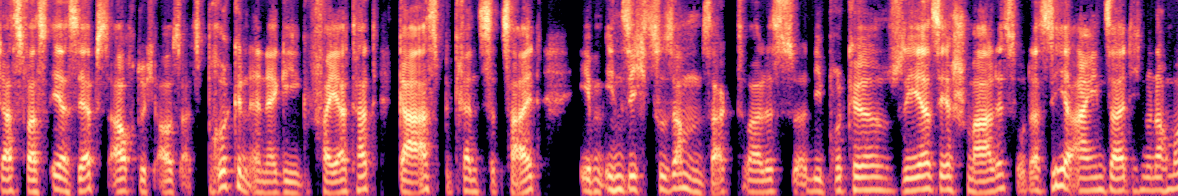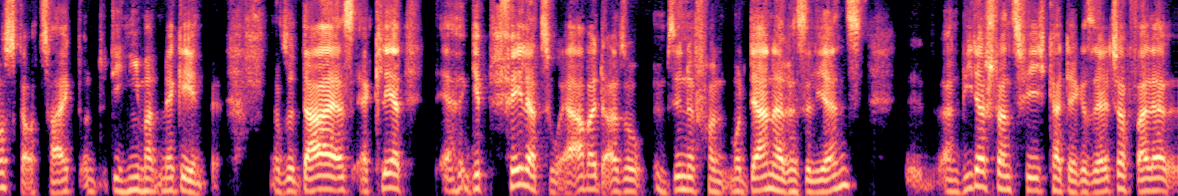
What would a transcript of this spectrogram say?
das, was er selbst auch durchaus als Brückenenergie gefeiert hat, Gas, begrenzte Zeit, eben in sich zusammensackt, weil es äh, die Brücke sehr, sehr schmal ist oder sehr einseitig nur nach Moskau zeigt und die niemand mehr gehen will. Also da er es erklärt, er gibt Fehler zu. Er arbeitet also im Sinne von moderner Resilienz äh, an Widerstandsfähigkeit der Gesellschaft, weil er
